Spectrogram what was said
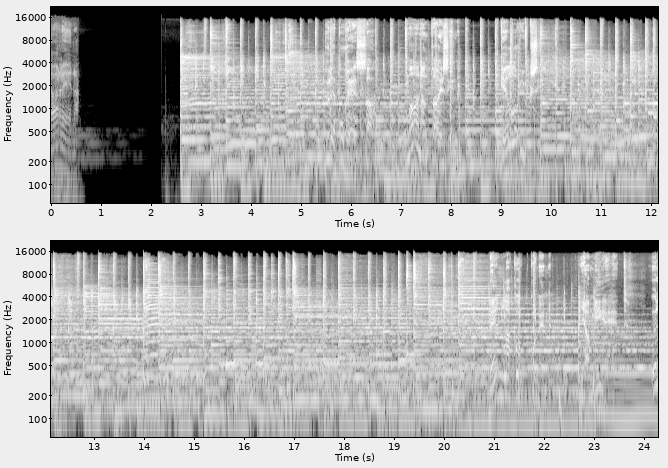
Yle Areena. Yle puheessa maanantaisin kello yksi.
